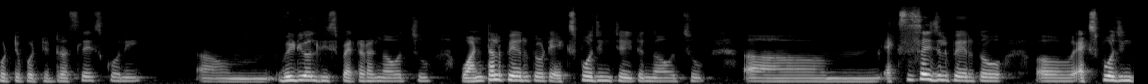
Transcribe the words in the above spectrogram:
పొట్టి పొట్టి డ్రెస్సులు వేసుకొని వీడియోలు తీసి పెట్టడం కావచ్చు వంటల పేరుతోటి ఎక్స్పోజింగ్ చేయటం కావచ్చు ఎక్సర్సైజుల పేరుతో ఎక్స్పోజింగ్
